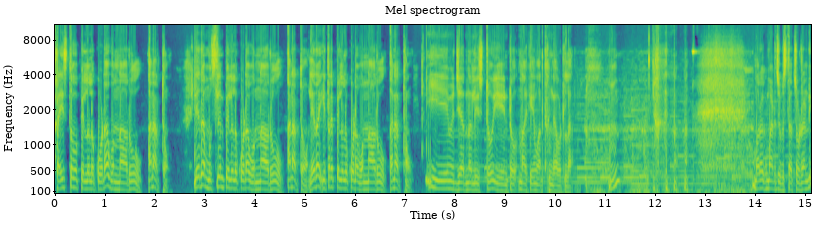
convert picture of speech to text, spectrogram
క్రైస్తవ పిల్లలు కూడా ఉన్నారు అని అర్థం. లేదా ముస్లిం పిల్లలు కూడా ఉన్నారు అని అర్థం. లేదా ఇతర పిల్లలు కూడా ఉన్నారు అని అర్థం. ఏమి జర్నలిస్టో ఏంటో నాకేం అర్థం కావట్లా. మరొక మాట చూపిస్తా చూడండి.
